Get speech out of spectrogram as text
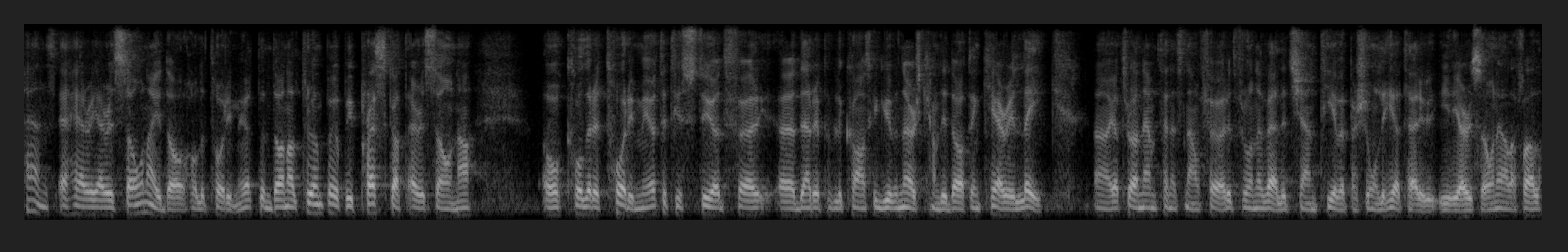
Pence är här i Arizona idag och håller torgmöten. Donald Trump är uppe i Prescott, Arizona och håller ett torgmöte till stöd för uh, den republikanska guvernörskandidaten Carrie Lake. Uh, jag tror jag nämnt hennes namn förut för hon är en väldigt känd tv-personlighet här i, i, Arizona i alla fall.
